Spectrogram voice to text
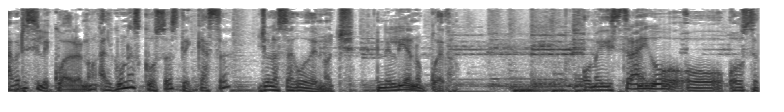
a ver si le cuadra, ¿no? Algunas cosas de casa yo las hago de noche, en el día no puedo. O me distraigo o, se,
